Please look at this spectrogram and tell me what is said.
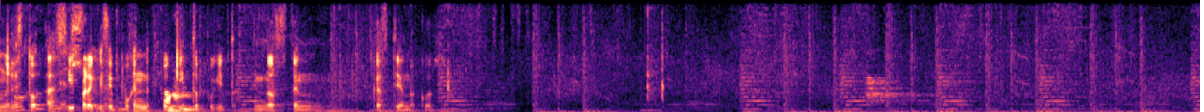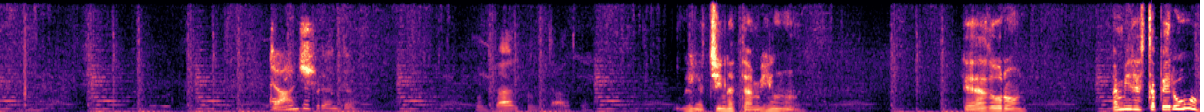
Poner esto así para que se empujen de poquito a poquito y no se estén casteando cosas. Dodge. pronto. La China también. Le da duro. Ah, mira, está Perú.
